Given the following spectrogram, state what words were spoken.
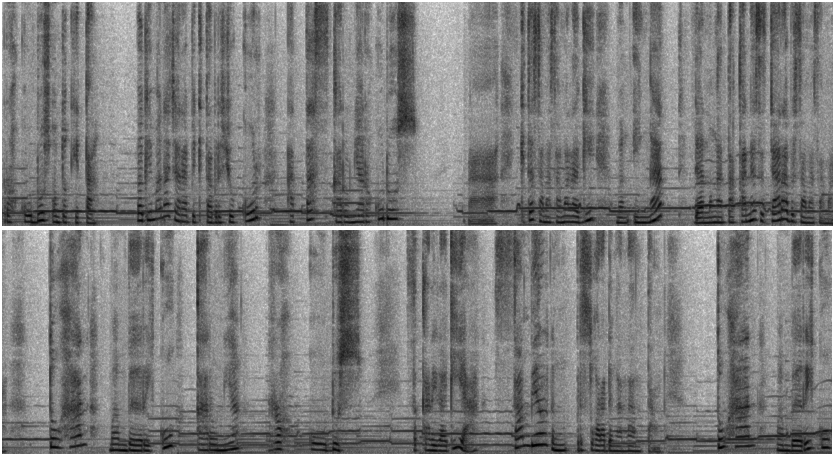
roh kudus untuk kita. Bagaimana cara kita bersyukur atas karunia roh kudus? Nah, kita sama-sama lagi mengingat dan mengatakannya secara bersama-sama. Tuhan memberiku karunia Roh Kudus. Sekali lagi ya, sambil bersuara dengan lantang. Tuhan memberiku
